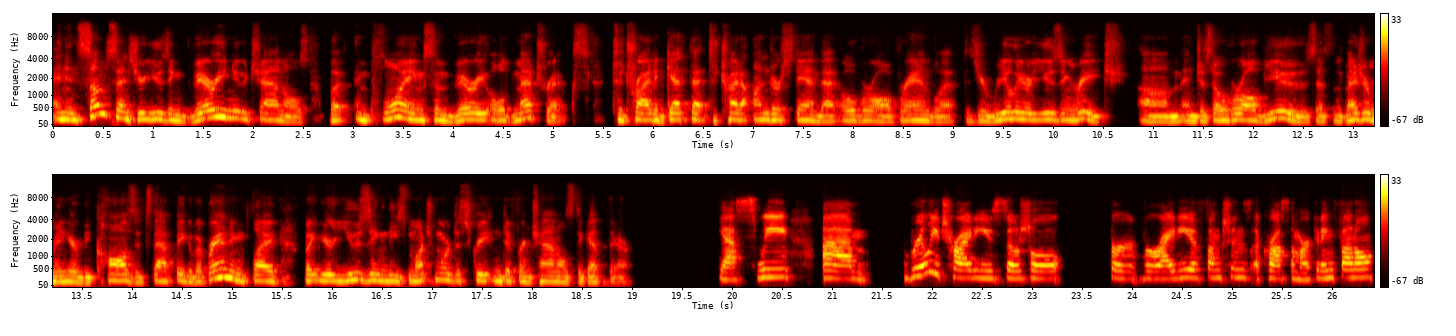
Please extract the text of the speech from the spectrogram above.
and in some sense you're using very new channels, but employing some very old metrics to try to get that to try to understand that overall brand lift. As you really are using reach um, and just overall views as the measurement here because it's that big of a branding play, but you're using these much more discrete and different channels to get there. Yes, we um, really try to use social for variety of functions across the marketing funnel,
